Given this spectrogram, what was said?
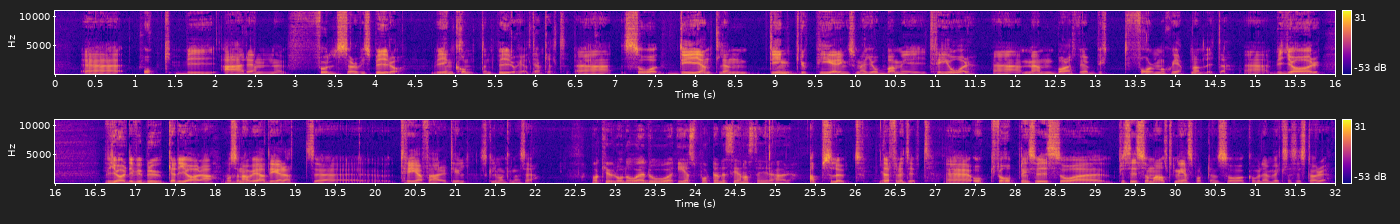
Och vi är en fullservicebyrå. Vi är en contentbyrå helt Ja. enkelt. Så det är egentligen, det är en gruppering som jag jobbar med i tre år. Men bara att vi har bytt form och skepnad lite. Vi gör vi gör det vi brukade göra och sen har vi adderat eh, tre affärer till skulle man kunna säga. Vad kul, och då är då e-sporten det senaste i det här? Absolut, definitivt. Eh, och förhoppningsvis så, eh, precis som allt med e-sporten så kommer den växa sig större.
